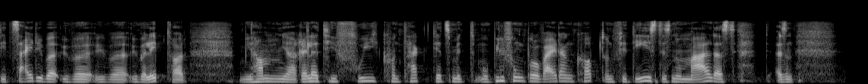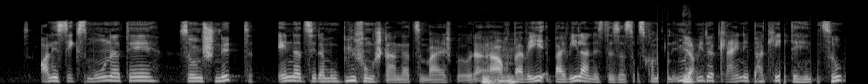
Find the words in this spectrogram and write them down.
die Zeit über, über, über, überlebt hat. Wir haben ja relativ viel Kontakt jetzt mit Mobilfunkprovidern gehabt und für die ist es das normal, dass also alle sechs Monate so im Schnitt ändert sich der Mobilfunkstandard zum Beispiel. Oder mhm. auch bei, bei WLAN ist das so. Es kommen immer ja. wieder kleine Pakete hinzu.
